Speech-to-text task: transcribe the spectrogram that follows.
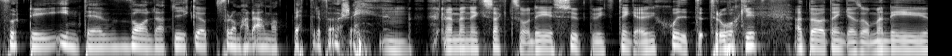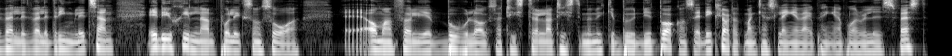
40 inte valde att dyka upp för de hade annat bättre för sig. Mm. Nej men exakt så, det är superviktigt att tänka. Det är skittråkigt att behöva tänka så, men det är ju väldigt, väldigt rimligt. Sen är det ju skillnad på liksom så eh, om man följer bolagsartister eller artister med mycket budget bakom sig. Det är klart att man kan slänga iväg pengar på en releasefest,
